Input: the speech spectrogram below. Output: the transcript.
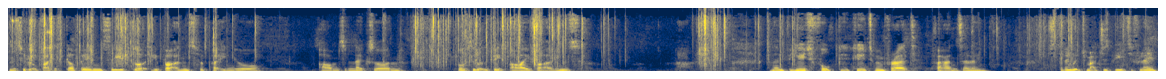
And there's a little bag of gubbins. So you've got your buttons for putting your arms and legs on. We've also got the big eye buttons. And then beautiful Gutermann thread for hand sewing. Something which matches beautifully.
